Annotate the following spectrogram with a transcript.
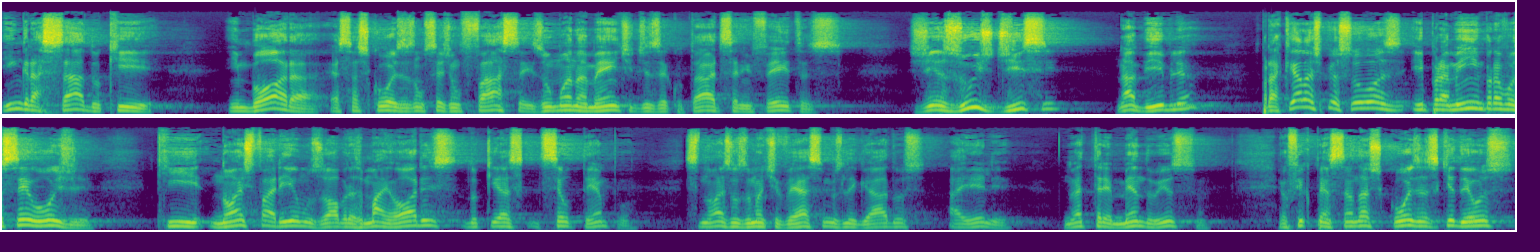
Engraçado que, embora essas coisas não sejam fáceis humanamente de executar, de serem feitas, Jesus disse na Bíblia, para aquelas pessoas e para mim e para você hoje, que nós faríamos obras maiores do que as de seu tempo se nós nos mantivéssemos ligados a Ele. Não é tremendo isso? Eu fico pensando as coisas que Deus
